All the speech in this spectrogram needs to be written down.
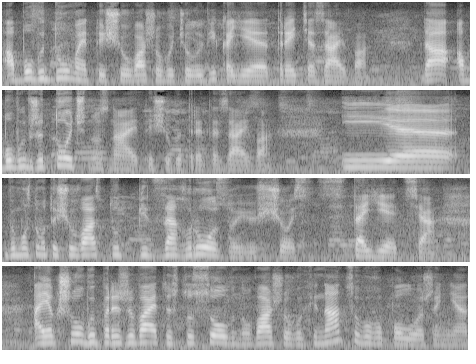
Або ви думаєте, що у вашого чоловіка є третя зайва. Да? Або ви вже точно знаєте, що ви третя зайва. І е, ви можете думати, що у вас тут під загрозою щось стається. А якщо ви переживаєте стосовно вашого фінансового положення,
